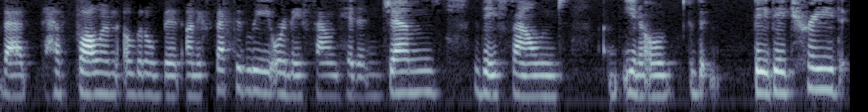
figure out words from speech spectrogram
that have fallen a little bit unexpectedly or they found hidden gems. They found, you know, they, they trade,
